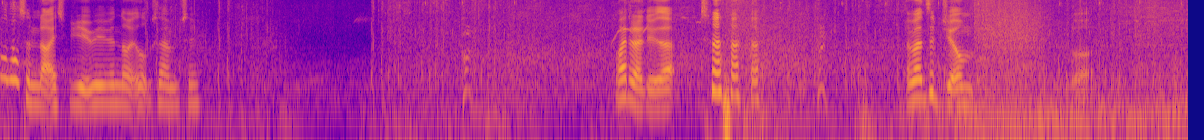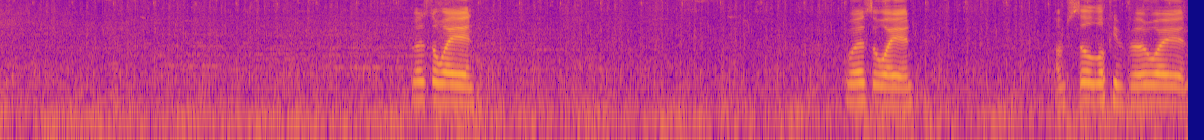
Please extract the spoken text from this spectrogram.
Well, that's a nice view, even though it looks empty. Why did I do that? I meant to jump, but... Where's the way in? Where's the way in? I'm still looking for the way in.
